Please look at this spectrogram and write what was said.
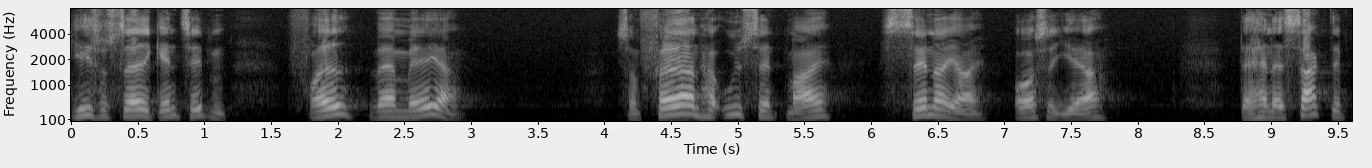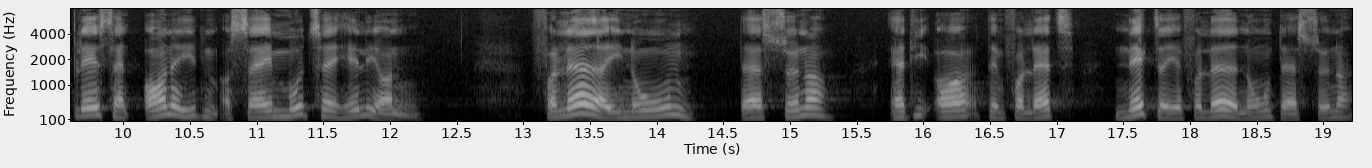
Jesus sagde igen til dem, fred vær med jer. Som faderen har udsendt mig, sender jeg også jer. Da han havde sagt det, blæste han ånde i dem og sagde, modtag heligånden. Forlader I nogen deres sønder, er de dem forladt. Nægter jeg forlade nogen deres sønder,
